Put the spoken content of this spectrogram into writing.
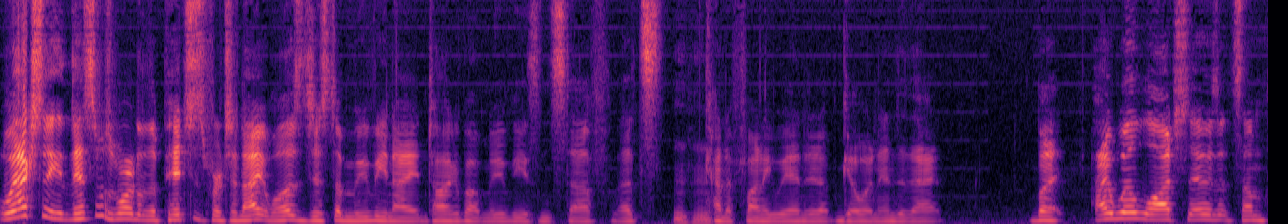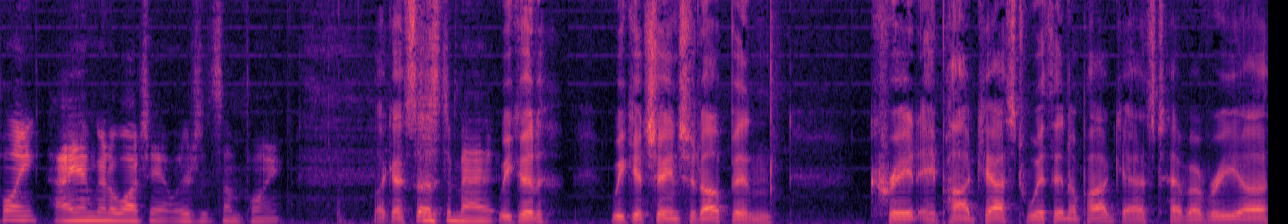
Well, actually, this was one of the pitches for tonight. Was just a movie night and talk about movies and stuff. That's Mhm. kind of funny. We ended up going into that, but I will watch those at some point. I am going to watch Antlers at some point. Like I said, Just a minute. we could we could change it up and create a podcast within a podcast. Have every uh,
